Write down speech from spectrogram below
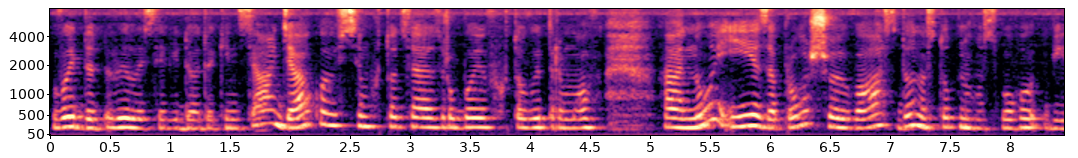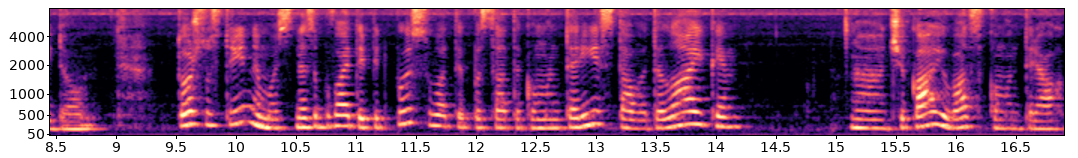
ви дивилися відео до кінця. Дякую всім, хто це зробив, хто витримав. Е, Ну і запрошую вас до наступного свого відео. Тож зустрінемось. Не забувайте підписувати, писати коментарі, ставити лайки. Е, Чекаю вас в коментарях.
